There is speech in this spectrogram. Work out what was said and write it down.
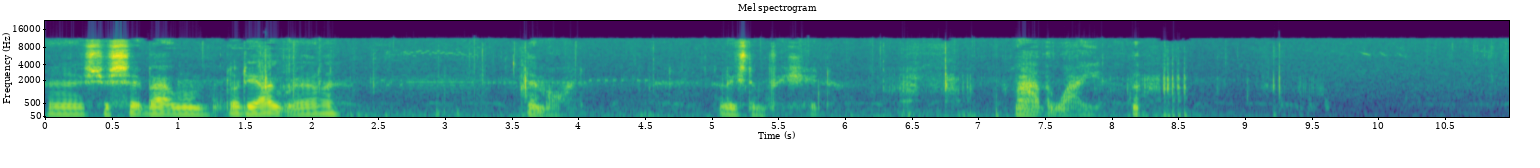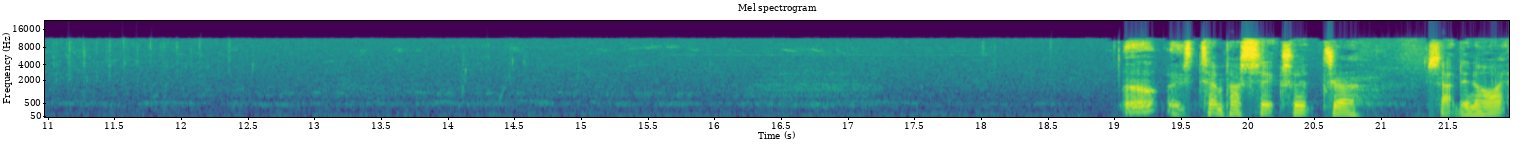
And it's just sit back and bloody out really. Never mind. At least I'm fishing. I'm out of the way Oh, it's ten past six at uh, Saturday night.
